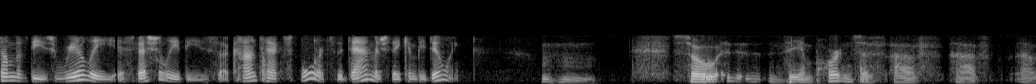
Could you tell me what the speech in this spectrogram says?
some of these really especially these uh, contact sports the damage they can be doing Mm-hmm. So the importance of, of of of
